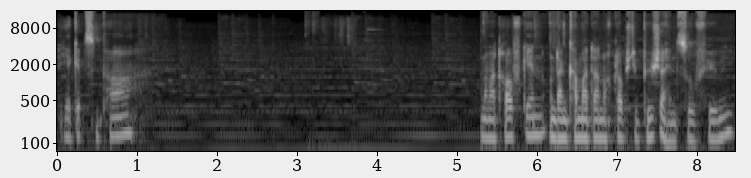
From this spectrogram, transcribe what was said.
Hier gibt's ein paar. Nochmal draufgehen und dann kann man da noch, glaube ich, die Bücher hinzufügen.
